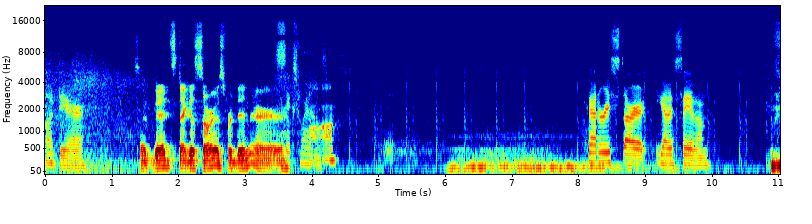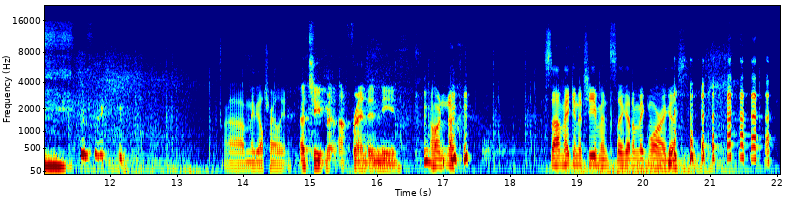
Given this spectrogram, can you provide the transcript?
oh dear. So good Stegosaurus for dinner. Six rounds. Aw. Gotta restart. You gotta save him. Uh, maybe I'll try later. Achievement: A friend in need. Oh no! Stop making achievements. I gotta make more, I guess.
